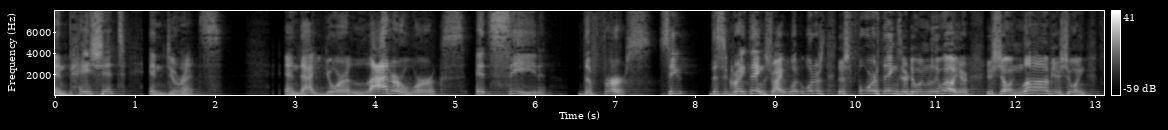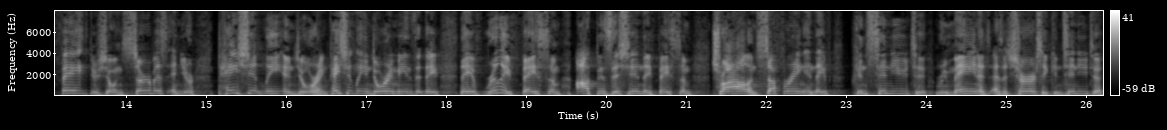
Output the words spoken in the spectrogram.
and patient endurance and that your latter works exceed the first. See, This is great things, right? What, what are, there's four things they're doing really well. You're, you're showing love, you're showing faith, you're showing service, and you're patiently enduring. Patiently enduring means that they, they have really faced some opposition, they faced some trial and suffering, and they've continued to remain as, as a church. They continue to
